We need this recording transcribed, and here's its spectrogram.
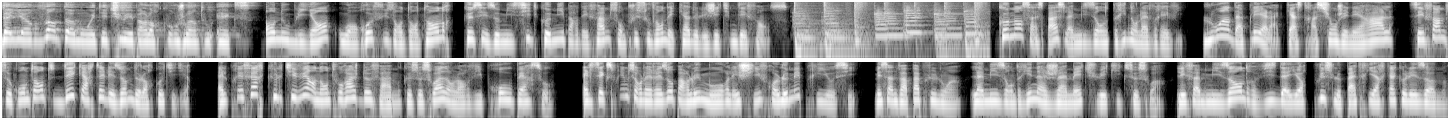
D'ailleurs, 20 hommes ont été tués par leur conjointe ou ex. en oubliant ou en refusant d'entendre que ces homicides commis par des femmes sont plus souvent des cas de légitime défense. Comment ça se passe la misandrie dans la vraie vie? Loin d'appeler à la castration générale, ces femmes se contentent d'écarter les hommes de leur quotidien. Elles préfèrent cultiver un entourage de femmes, que ce soit dans leur vie pro ou perso. Elles s'expriment sur les réseaux par l'humour, les chiffres, le mépris aussi. Mais ça ne va pas plus loin. La misandrie n'a jamais tué qui que ce soit. Les femmes misandres visent d'ailleurs plus le patriarcat que les hommes.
